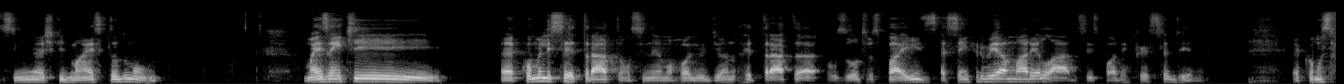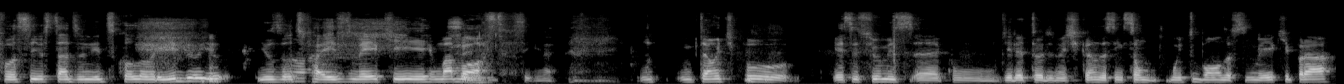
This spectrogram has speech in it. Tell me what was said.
assim, acho que mais que todo mundo. Mas a gente, é, como eles retratam o cinema hollywoodiano, retrata os outros países, é sempre meio amarelado, vocês podem perceber, né? É como se fosse os Estados Unidos colorido e, e os outros Nossa. países meio que uma Sim. bosta, assim, né? Então, tipo, esses filmes é, com diretores mexicanos, assim, são muito bons, assim, meio que pra,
